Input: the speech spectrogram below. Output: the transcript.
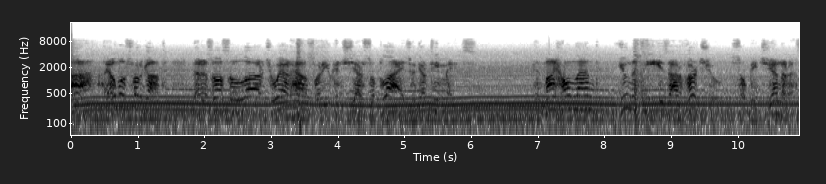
Ah, I almost forgot. There is also a large warehouse where you can share supplies with your teammates. In my homeland, unity is our virtue, so be generous.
